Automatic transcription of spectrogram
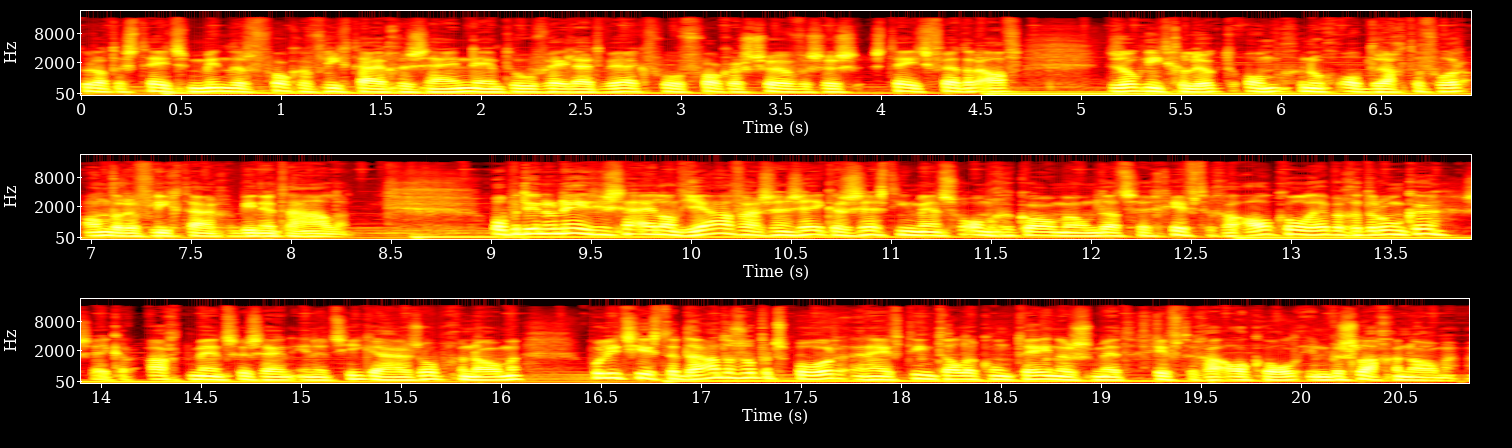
Doordat er steeds minder Fokker-vliegtuigen zijn... neemt de hoeveelheid werk voor Fokker Services steeds verder af. Het is ook niet gelukt om genoeg opdrachten voor andere vliegtuigen binnen te halen. Op het Indonesische eiland Java zijn zeker 16 mensen omgekomen... omdat ze giftige alcohol hebben gedronken. Zeker acht mensen zijn in het ziekenhuis opgenomen. Politie is de daders op het spoor... en heeft tientallen containers met giftige alcohol in beslag genomen.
